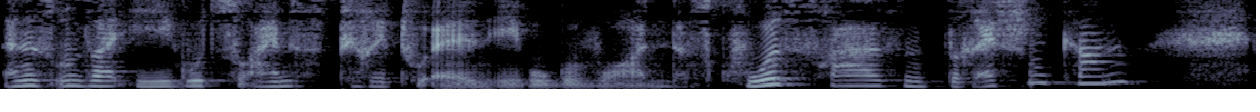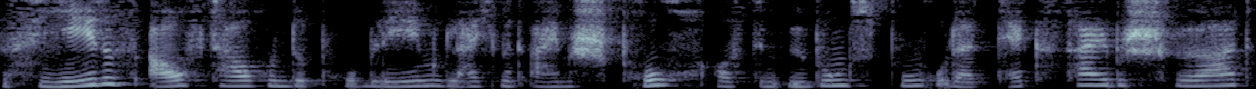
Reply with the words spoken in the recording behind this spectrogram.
Dann ist unser Ego zu einem spirituellen Ego geworden, das Kursphrasen dreschen kann, das jedes auftauchende Problem gleich mit einem Spruch aus dem Übungsbuch oder Textteil beschwört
